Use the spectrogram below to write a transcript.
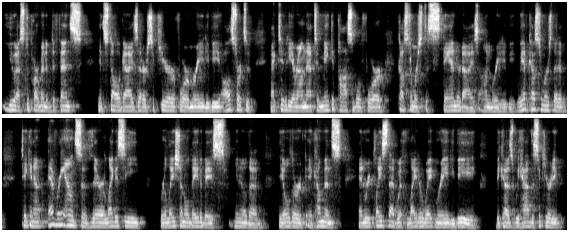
U.S. Department of Defense install guides that are secure for MariaDB, all sorts of activity around that to make it possible for customers to standardize on MariaDB. We have customers that have taken out every ounce of their legacy relational database, you know, the, the older incumbents, and replace that with lighter weight MariaDB because we have the security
